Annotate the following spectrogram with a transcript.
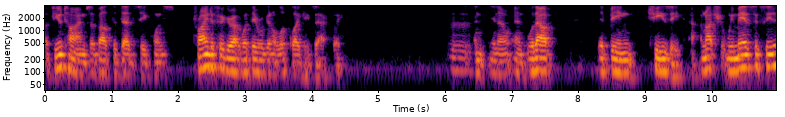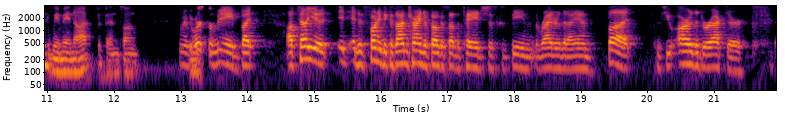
a few times about the dead sequence, trying to figure out what they were going to look like exactly. Mm-hmm. And you know, and without it being cheesy. I'm not sure. We may have succeeded. We may not. Depends on it worked for me, but I'll tell you, it, and it's funny because I'm trying to focus on the page just because being the writer that I am. But since you are the director,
